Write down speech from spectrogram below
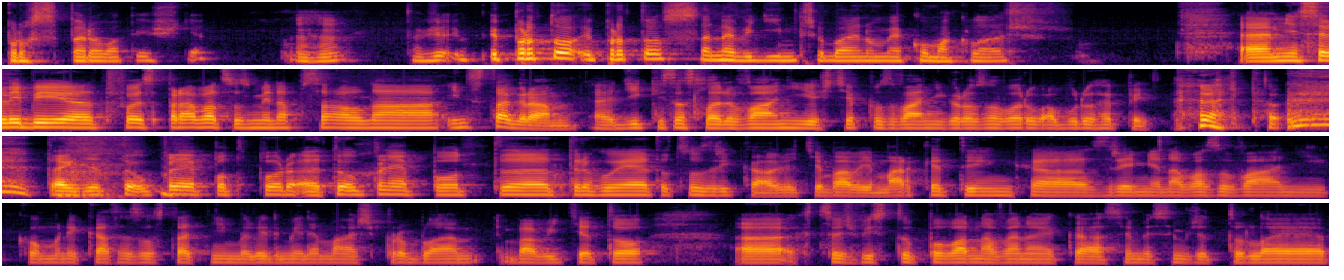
prosperovat ještě. Uh-huh. Takže i proto, i proto se nevidím třeba jenom jako makléř mně se líbí eh, tvoje zpráva, co jsi mi napsal na Instagram. Eh, díky za sledování, ještě pozvání k rozhovoru a budu happy. to, takže to úplně, podpor, to úplně podtrhuje to, co jsi říkal, že tě baví marketing, zřejmě navazování, komunikace s ostatními lidmi, nemáš problém, baví tě to, chceš vystupovat na venek a já si myslím, že tohle je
